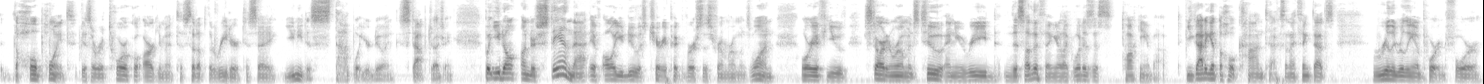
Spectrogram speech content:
it, the whole point is a rhetorical argument to set up the reader to say, you need to stop what you're doing, stop judging. But you don't understand that if all you do is cherry pick verses from Romans 1, or if you start in Romans 2 and you read this other thing, you're like, what is this talking about? You got to get the whole context. And I think that's really, really important for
